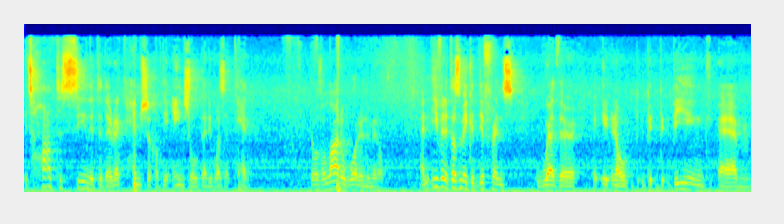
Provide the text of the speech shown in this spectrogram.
it's hard to see in it the direct hemshech of the angel that he was at 10. There was a lot of water in the middle. And even it doesn't make a difference whether, you know, b- b- being, um,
